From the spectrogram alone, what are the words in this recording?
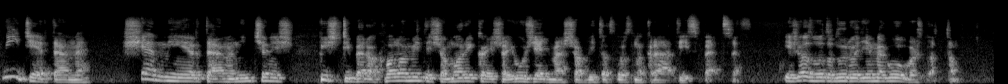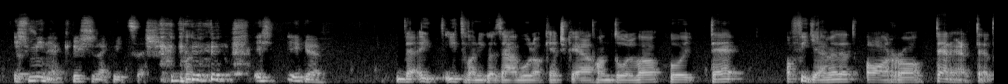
nincs értelme. Semmi értelme nincsen, és Pisti berak valamit, és a Marika és a Józsi egymással vitatkoznak rá 10 percre. És az volt a durva, hogy én meg olvasgattam. És Ez minek? Pistinek vicces. És igen, De itt, itt van igazából a kecske elhantolva, hogy te a figyelmedet arra terelted.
